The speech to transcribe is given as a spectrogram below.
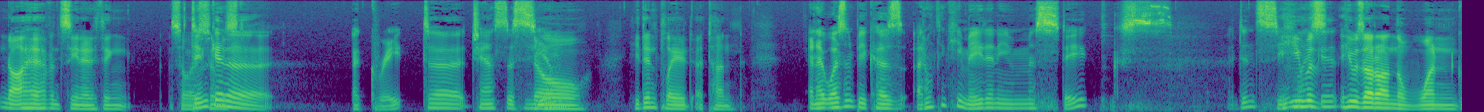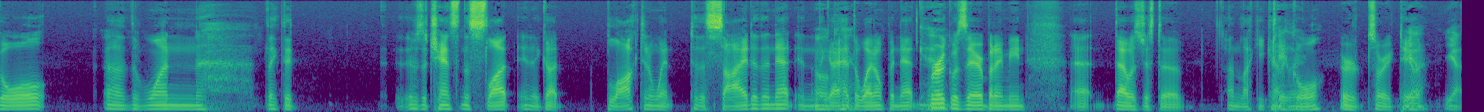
No, I haven't seen anything. So I Didn't get a a great uh, chance to see him. no. He didn't play a ton. And it wasn't because I don't think he made any mistakes. I didn't see. he like was it. he was out on the one goal, uh, the one like the there was a chance in the slot and it got blocked and went to the side of the net and the guy had the wide open net. Okay. Berg was there, but I mean uh, that was just a unlucky kind Taylor. of goal or sorry Taylor. Yeah.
